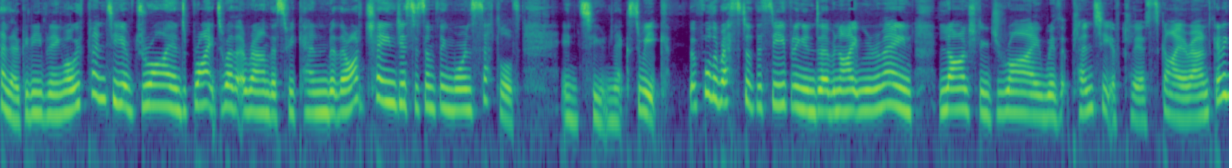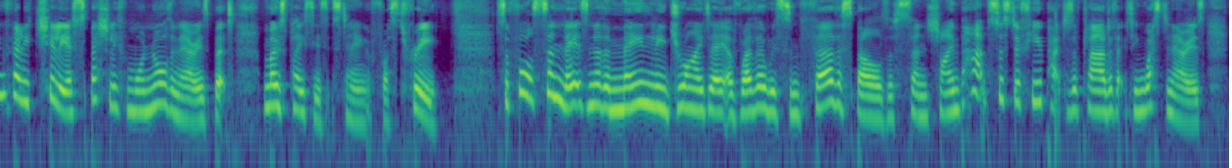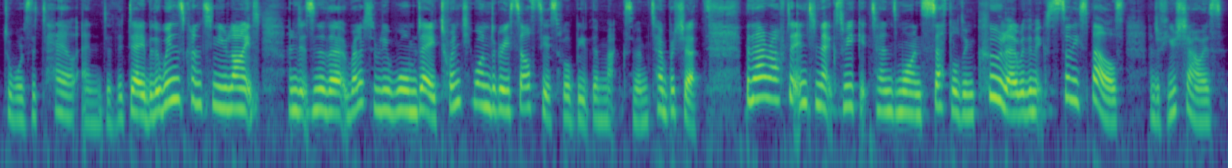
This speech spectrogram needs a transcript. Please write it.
Hello, good evening. Well, we've plenty of dry and bright weather around this weekend, but there are changes to something more unsettled into next week. But for the rest of this evening in Durbanite, we remain largely dry with plenty of clear sky around, getting fairly chilly, especially for more northern areas, but most places staying frost free. So for Sunday, it's another mainly dry day of weather with some further spells of sunshine, perhaps just a few patches of cloud affecting western areas towards the tail end of the day. But the winds continue light and it's another relatively warm day. 21 degrees Celsius will be the maximum temperature. But thereafter into next week, it turns more unsettled and cooler with a mix of sunny spells and a few showers.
